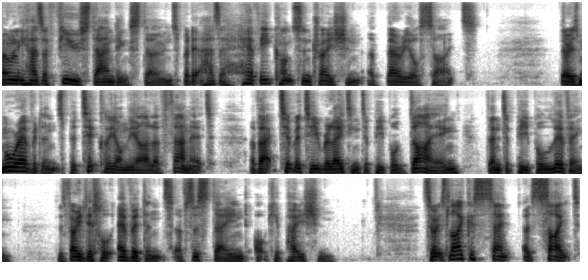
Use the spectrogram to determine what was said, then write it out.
only has a few standing stones, but it has a heavy concentration of burial sites. There is more evidence, particularly on the Isle of Thanet, of activity relating to people dying than to people living. There's very little evidence of sustained occupation. So it's like a, a, site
